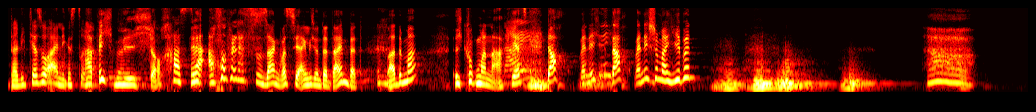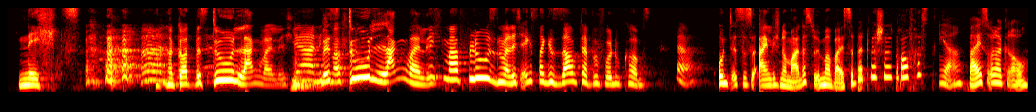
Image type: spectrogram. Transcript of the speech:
Da liegt ja so einiges drin. Hab ich nicht. Doch, hast du. Hör auf, das zu sagen. Was ist hier eigentlich unter deinem Bett? Warte mal. Ich guck mal nach. Jetzt. Doch, wenn ich, doch, wenn ich schon mal hier bin. Nichts. Oh Gott, bist du langweilig. Ja, nicht bist mal du langweilig. Nicht mal flusen, weil ich extra gesaugt habe, bevor du kommst. Ja. Und ist es eigentlich normal, dass du immer weiße Bettwäsche drauf hast? Ja, weiß oder grau?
